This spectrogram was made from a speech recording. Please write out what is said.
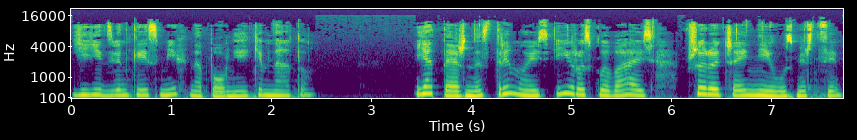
Її дзвінкий сміх наповнює кімнату. Я теж не стримуюсь і розпливаюсь в широченній усмішці.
